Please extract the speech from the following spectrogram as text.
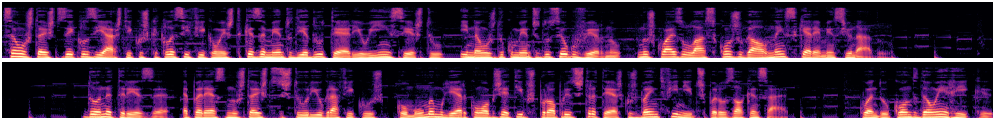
São os textos eclesiásticos que classificam este casamento de adultério e incesto, e não os documentos do seu governo, nos quais o laço conjugal nem sequer é mencionado. Dona Teresa aparece nos textos historiográficos como uma mulher com objetivos próprios estratégicos bem definidos para os alcançar quando o conde D. Henrique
